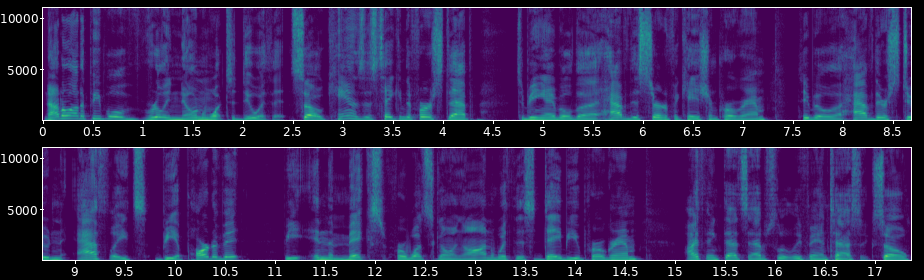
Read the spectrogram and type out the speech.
not a lot of people have really known what to do with it. So Kansas taking the first step to being able to have this certification program, to be able to have their student athletes be a part of it, be in the mix for what's going on with this debut program. I think that's absolutely fantastic. So,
